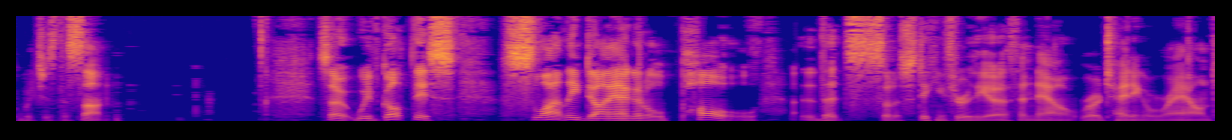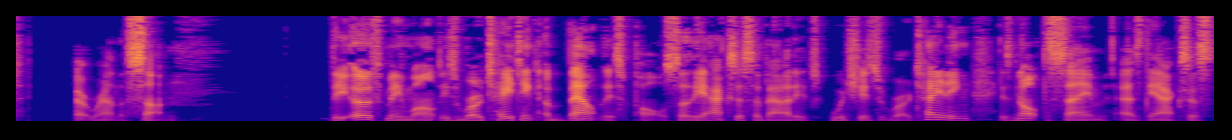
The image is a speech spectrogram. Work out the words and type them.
which is the sun. So we've got this slightly diagonal pole that's sort of sticking through the Earth and now rotating around around the Sun. The Earth, meanwhile, is rotating about this pole, so the axis about it which is rotating is not the same as the axis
